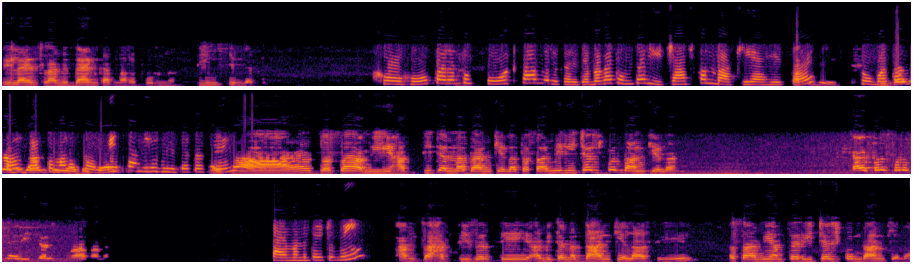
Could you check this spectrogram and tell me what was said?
रिलायन्सला आम्ही बॅन करणार आहे पूर्ण तीन जिल्ह्यात. हो हो परंतु पोर्ट का बरं करते? बघा तुमचा रिचार्ज पण बाकी आहे सर. सोबतच सर जर तुम्हाला सर्व्हिस चांगली भेटत असेल जसा आम्ही हत्ती त्यांना दान केला तसा आम्ही रिचार्ज पण दान केला. काय फरक पडत नाही रिचार्ज आम्हाला? काय म्हणत आहे तुम्ही? आमचा हत्ती जर ते आम्ही त्यांना दान केला असेल तसं आम्ही आमचा रिचार्ज पण दान केला.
